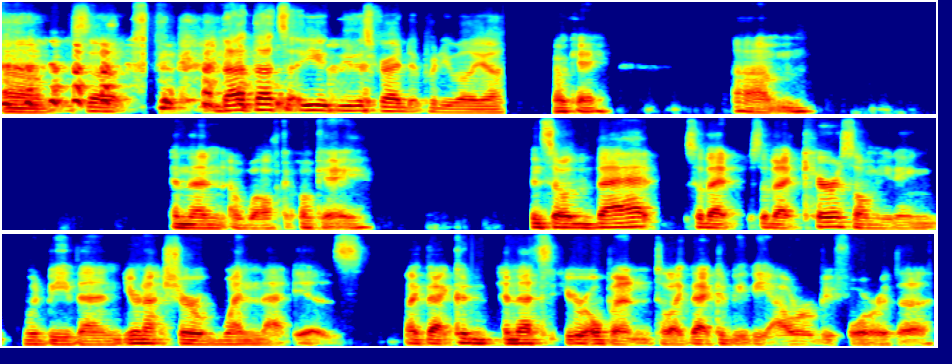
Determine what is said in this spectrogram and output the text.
Um, so That, that's, you, you described it pretty well, yeah. Okay. Um. And then a welcome, okay. And so that, so that, so that carousel meeting would be then, you're not sure when that is. Like that could, and that's, you're open to like, that could be the hour before the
